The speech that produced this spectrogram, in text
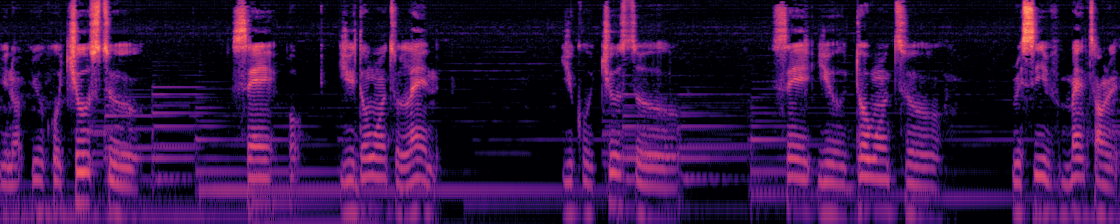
you know, you could choose to say, oh, you don't want to learn. You could choose to say you don't want to receive mentoring.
